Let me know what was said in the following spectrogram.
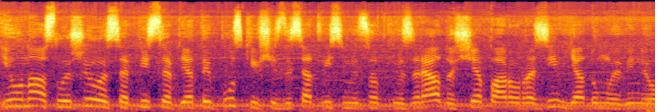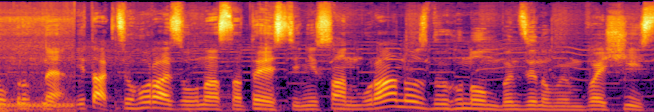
і у нас лишилося після п'яти пусків 68% заряду. Ще пару разів, я думаю, він його крутне. І так, цього разу у нас на тесті Nissan Murano з двигуном бензиновим V6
